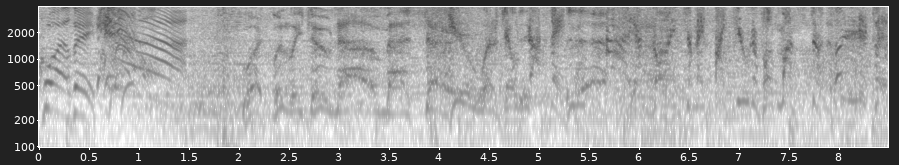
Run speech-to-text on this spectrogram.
This wild ape. What will we do now, Master? You will do nothing! I am going to make my beautiful monster a little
